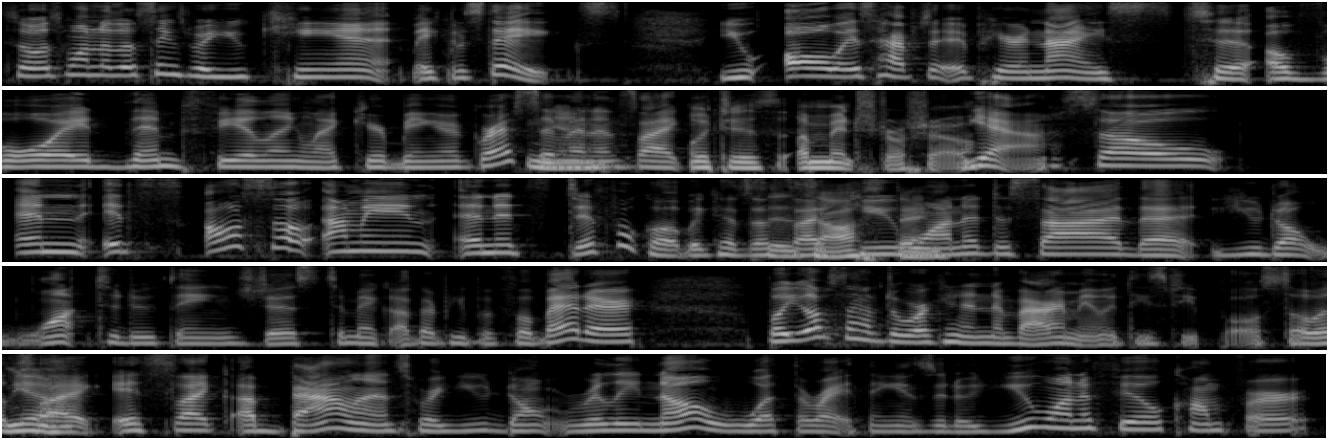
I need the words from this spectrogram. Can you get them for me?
So it's one of those things where you can't make mistakes. You always have to appear nice to avoid them feeling like you're being aggressive. And it's like, Which is a minstrel show. yeah. So, and it's also, I mean, and it's difficult because it's, It's like you want to decide that you don't want to do things just to make other people feel better, but you also have to work in an environment with these people. So it's Yeah. like, it's like a balance where you don't really know what the right thing is to do. You want to feel comfort.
